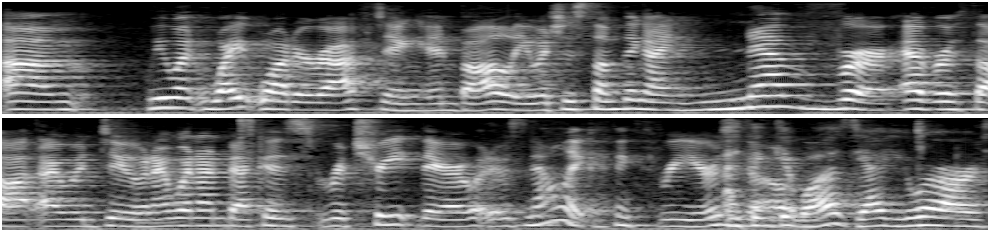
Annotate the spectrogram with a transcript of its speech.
Um, we went whitewater rafting in Bali, which is something I never ever thought I would do. And I went on Becca's retreat there. It was now like I think three years I ago. I think it was. Yeah, you were our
